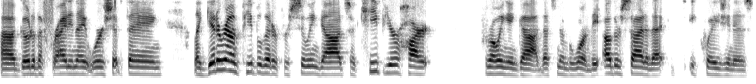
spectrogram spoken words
Uh, go to the Friday night worship thing. Like get around people that are pursuing God. So keep your heart growing in God. That's number one. The other side of that equation is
